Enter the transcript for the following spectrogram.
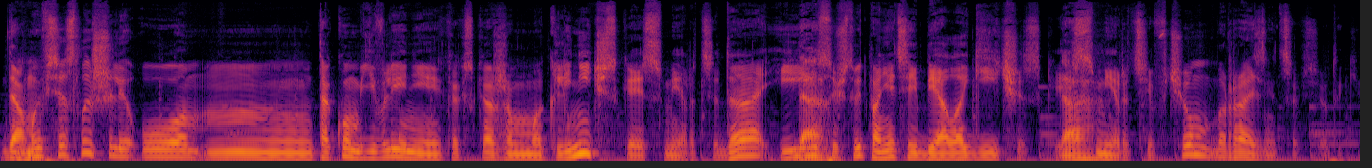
да, Мгм. мы все слышали о м, таком явлении, как, скажем, клиническая смерть, да, и Да. существует понятие биологической Да. смерти. В чем разница все-таки?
